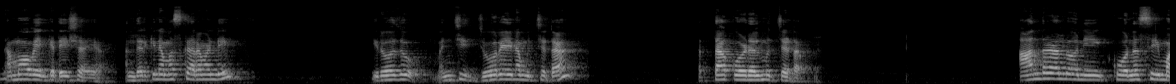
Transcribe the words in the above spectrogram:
నమో వెంకటేశాయ. అందరికీ నమస్కారం అండి. ఈరోజు మంచి జోరైన ముచ్చట అత్తా కోడలు ముచ్చట. ఆంధ్రాలోని కోనసీమ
